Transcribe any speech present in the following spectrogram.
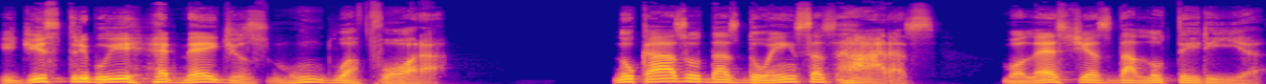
e distribuir remédios mundo afora. No caso das doenças raras, moléstias da loteria,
